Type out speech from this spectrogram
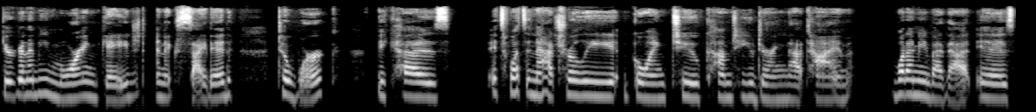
you're going to be more engaged and excited to work because it's what's naturally going to come to you during that time. What I mean by that is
